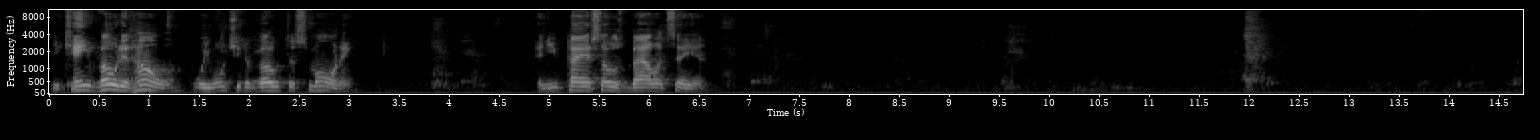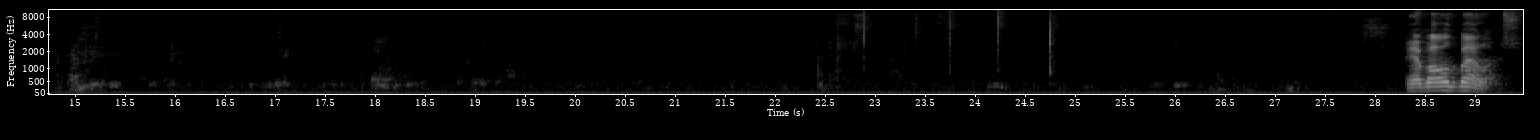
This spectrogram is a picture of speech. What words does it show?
You can't vote at home. We want you to vote this morning. And you pass those ballots in. Have all the ballots.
